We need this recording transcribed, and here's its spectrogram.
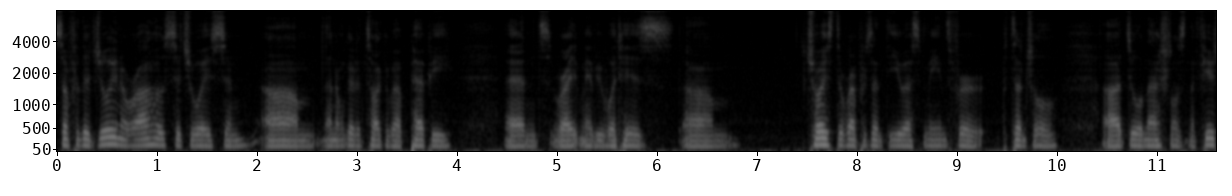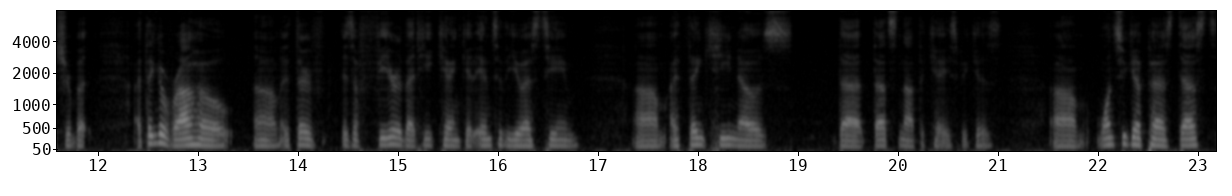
so for the Julian Araujo situation, um, and I'm going to talk about Pepi, and right maybe what his um, choice to represent the U.S. means for potential uh, dual nationals in the future. But I think Araujo, um, if there is a fear that he can't get into the U.S. team, um, I think he knows that that's not the case because um, once you get past Dest,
